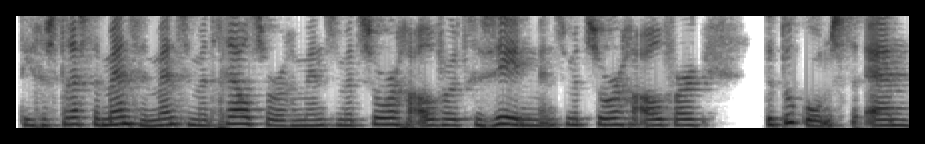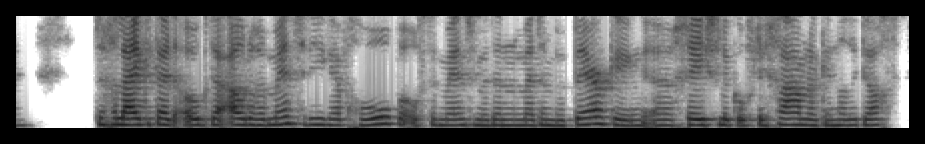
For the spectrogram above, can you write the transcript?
die gestreste mensen. Mensen met geldzorgen, mensen met zorgen over het gezin, mensen met zorgen over de toekomst. En tegelijkertijd ook de oudere mensen die ik heb geholpen, of de mensen met een, met een beperking, eh, geestelijk of lichamelijk. En dat ik dacht,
